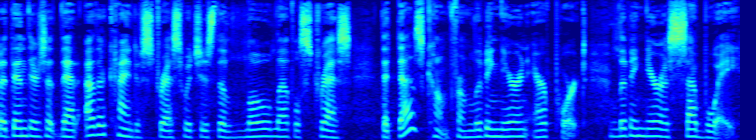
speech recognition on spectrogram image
But then there's a, that other kind of stress, which is the low level stress that does come from living near an airport, living near a subway,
